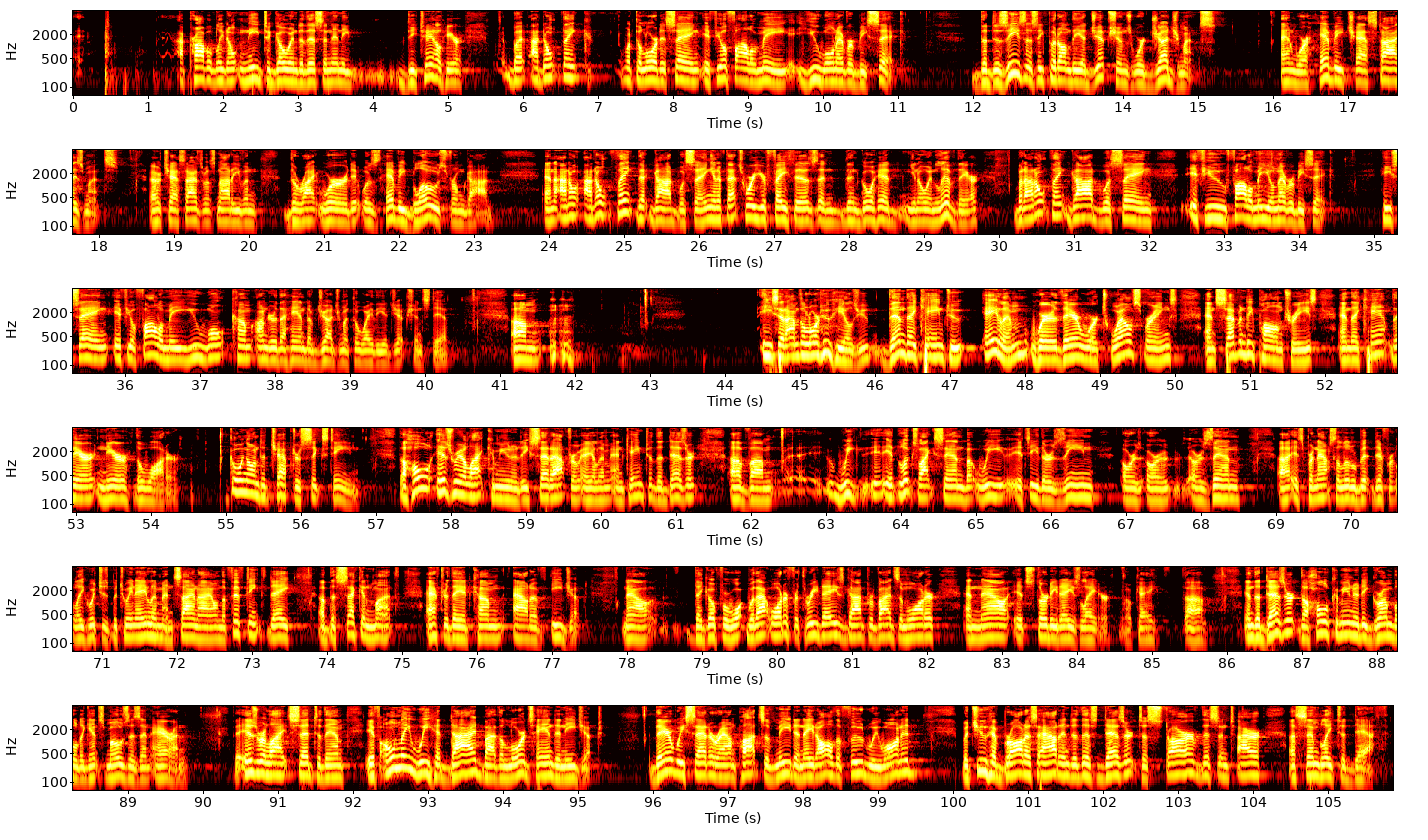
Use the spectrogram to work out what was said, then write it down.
I probably don't need to go into this in any detail here but I don't think what the Lord is saying, if you'll follow me, you won't ever be sick. The diseases he put on the Egyptians were judgments and were heavy chastisements. Uh, chastisement's not even the right word, it was heavy blows from God. And I don't, I don't think that God was saying, and if that's where your faith is, then, then go ahead, you know, and live there. But I don't think God was saying, if you follow me, you'll never be sick. He's saying, if you'll follow me, you won't come under the hand of judgment the way the Egyptians did. Um, he said, I'm the Lord who heals you. Then they came to Elim, where there were 12 springs and 70 palm trees, and they camped there near the water. Going on to chapter 16. The whole Israelite community set out from Elim and came to the desert of um, we. It looks like sin, but we it's either zine or or or Zen. uh, it's pronounced a little bit differently, which is between Elim and Sinai on the 15th day of the second month after they had come out of Egypt. Now, they go for without water for three days. God provides them water, and now it's 30 days later. Okay. Uh, in the desert, the whole community grumbled against Moses and Aaron. The Israelites said to them, If only we had died by the Lord's hand in Egypt. There we sat around pots of meat and ate all the food we wanted, but you have brought us out into this desert to starve this entire assembly to death.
